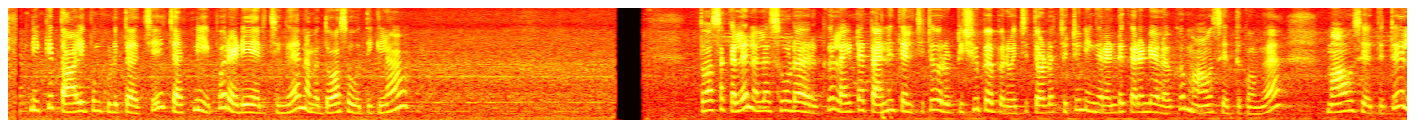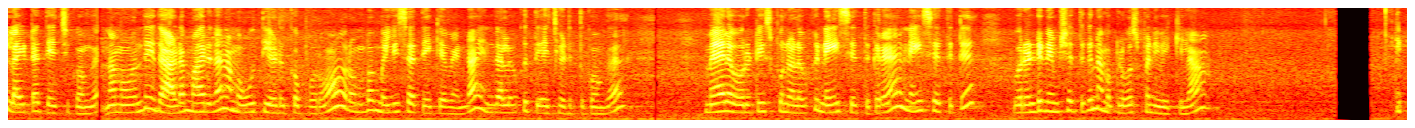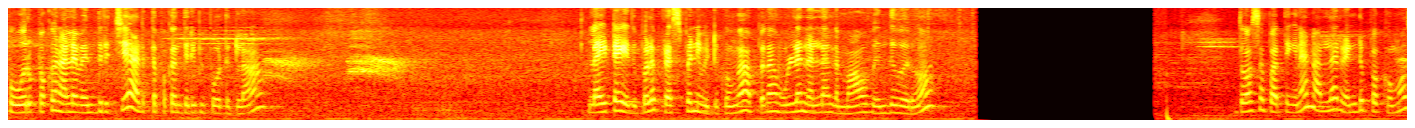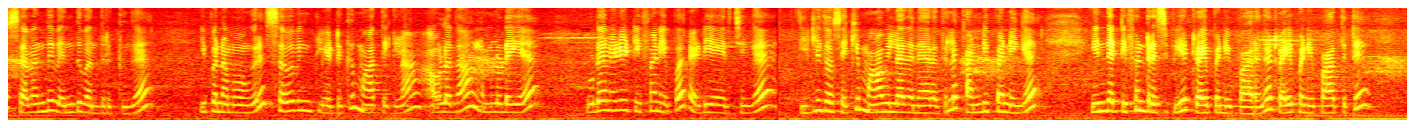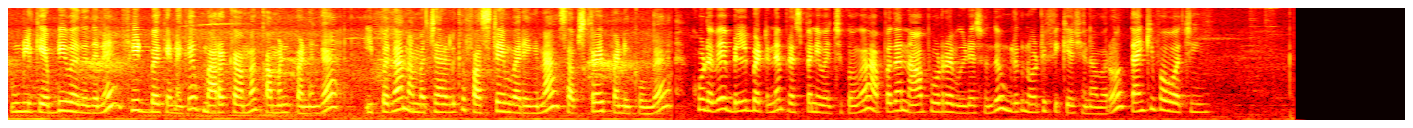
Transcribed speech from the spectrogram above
சட்னிக்கு தாளிப்பும் கொடுத்தாச்சு. சட்னி இப்போ ரெடி ஆயிடுச்சுங்க நம்ம தோசை ஊற்றிக்கலாம் தோசைக்கல் நல்லா சூடாக இருக்குது லைட்டாக தண்ணி தெளிச்சிட்டு ஒரு டிஷ்யூ பேப்பர் வச்சு தொடச்சிட்டு நீங்கள் ரெண்டு கரண்டி அளவுக்கு மாவு சேர்த்துக்கோங்க. மாவு சேர்த்துட்டு லைட்டாக தேய்ச்சிக்கோங்க. நம்ம வந்து இது அடை மாதிரி தான் நம்ம ஊற்றி எடுக்க போகிறோம் ரொம்ப மெலிசாக தேய்க்க வேண்டாம். இந்த அளவுக்கு தேய்ச்சி எடுத்துக்கோங்க. மேலே ஒரு டீஸ்பூன் அளவுக்கு நெய் சேர்த்துக்கிறேன். நெய் சேர்த்துட்டு ஒரு ரெண்டு நிமிஷத்துக்கு நம்ம க்ளோஸ் பண்ணி வைக்கலாம். இப்போ ஒரு பக்கம் நல்லா வெந்துருச்சு. அடுத்த பக்கம் திருப்பி போட்டுக்கலாம். லைட்டாக இது போல் ப்ரெஸ் பண்ணி விட்டுக்கோங்க. அப்போ தான் உள்ளே நல்லா அந்த மாவு வெந்து வரும். தோசை பார்த்திங்கன்னா நல்லா ரெண்டு பக்கமும் செவந்து வெந்து வந்திருக்குங்க. இப்போ நம்ம உங்க சர்விங் பிளேட்டுக்கு மாற்றிக்கலாம் அவ்வளோதான் நம்மளுடைய உடனடி டிஃபன் இப்போ ரெடி ஆயிடுச்சுங்க இட்லி தோசைக்கு மாவு இல்லாத நேரத்தில் கண்டிப்பாக நீங்கள் இந்த டிஃபன் ரெசிபியை ட்ரை பண்ணி பாருங்கள் ட்ரை பண்ணி பார்த்துட்டு உங்களுக்கு எப்படி வந்ததுன்னு ஃபீட்பேக் எனக்கு மறக்காமல் கமெண்ட் பண்ணுங்கள் இப்போ தான் நம்ம சேனலுக்கு ஃபஸ்ட் டைம் வரீங்கன்னா சப்ஸ்கிரைப் பண்ணிக்கோங்க. கூடவே பெல் பட்டனை ப்ரெஸ் பண்ணி வச்சுக்கோங்க. அப்போ தான் நான் போடுற வீடியோஸ் வந்து உங்களுக்கு நோட்டிஃபிகேஷனாக வரும். தேங்க்யூ ஃபார் வாட்சிங்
